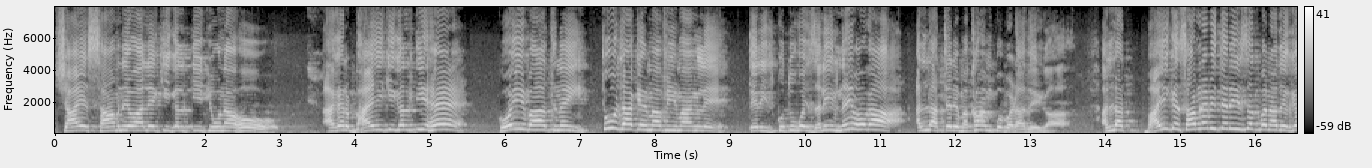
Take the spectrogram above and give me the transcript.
چاہے سامنے والے کی غلطی کیوں نہ ہو، اگر بھائی کی غلطی ہے، کوئی بات نہیں، تو جا کے معافی مانگ لے، تیری تو کوئی ذلیل نہیں ہوگا، اللہ تیرے مقام کو بڑھا دے گا۔ اللہ بھائی کے سامنے بھی تیری عزت بنا دے گا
